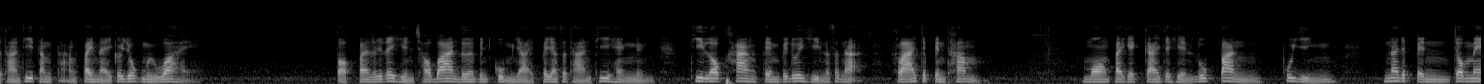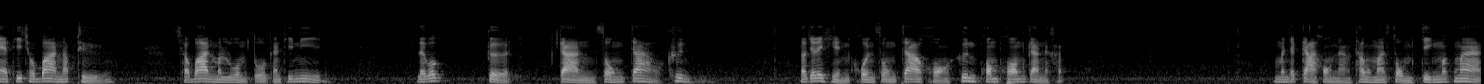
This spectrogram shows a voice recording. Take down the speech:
สถานที่ต่างๆ ไปไหนก็ยกมือไหว้ต่อไปเราจะได้เห็นชาวบ้านเดินเป็นกลุ่มใหญ่ไปยังสถานที่แห่งหนึ่ง ที่รอบข้างเต็มไปด้วยหินลักษณะคล้ายจะเป็นถ้ำมองไปไกลๆจะเห็นรูปปั้น ผู้หญิง น่าจะเป็นเจ้าแม่ที่ชาวบ้านนับถือ ชาวบ้านมารวมตัวกันที่นี่ แล้วก็เกิดการทรงเจ้าขึ้น เราจะได้เห็นคนทรงเจ้าของขึ้นพร้อม ๆ กันนะครับบรรยากาศของหนังทำออกมาสมจริงมาก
